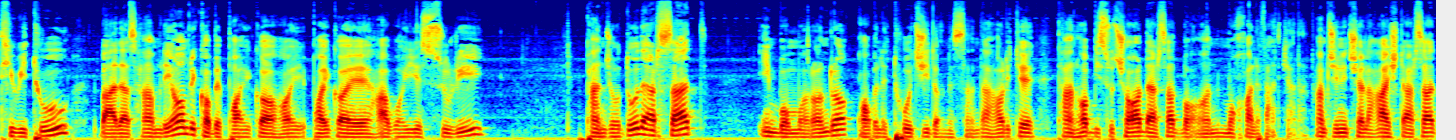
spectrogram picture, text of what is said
تیوی تو بعد از حمله آمریکا به پایگاه, های پایگاه هوایی سوری 52 درصد این بمباران را قابل توجیه دانستند در حالی که تنها 24 درصد با آن مخالفت کردند. همچنین 48 درصد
